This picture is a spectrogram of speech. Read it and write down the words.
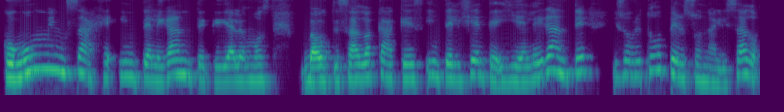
con un mensaje inteligente que ya lo hemos bautizado acá, que es inteligente y elegante y sobre todo personalizado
